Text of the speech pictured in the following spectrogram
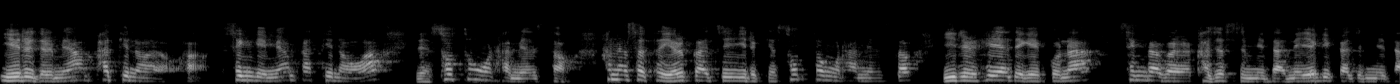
예를 들면 파트너가 생기면 파트너와 이제 소통을 하면서 하나부터 열까지 이렇게 소통을 하면서 일을 해야 되겠구나 생각을 가졌습니다. 네, 여기까지입니다.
